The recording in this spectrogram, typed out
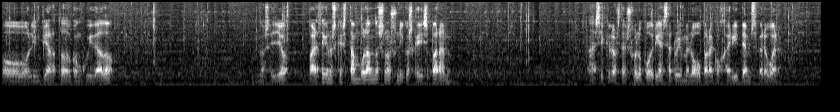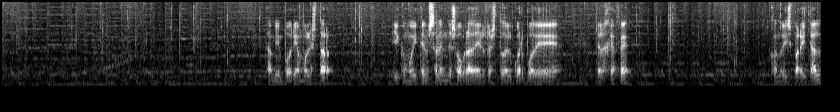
o limpiar todo con cuidado. No sé yo. Parece que los que están volando son los únicos que disparan. Así que los del suelo podrían servirme luego para coger ítems, pero bueno. También podría molestar y como ítems salen de sobra del resto del cuerpo de, del jefe cuando dispara y tal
